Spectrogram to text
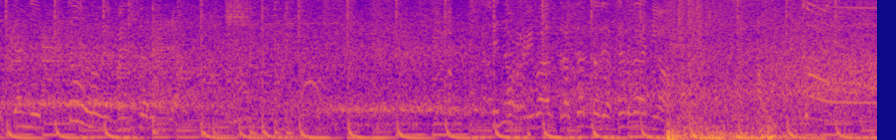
estando todos los defensores en. Por rival tratando de hacer daño. Y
